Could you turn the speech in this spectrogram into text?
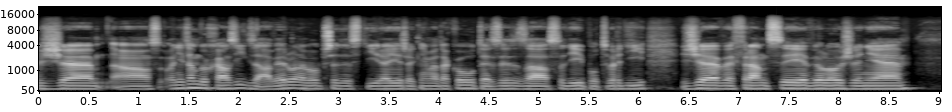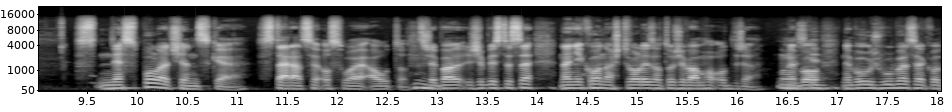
že uh, oni tam dochází k závěru nebo předestírají, řekněme, takovou tezi, v zásadě ji potvrdí, že ve Francii je vyloženě nespolečenské starat se o svoje auto. Hm. Třeba, že byste se na někoho naštvali za to, že vám ho odře. No, nebo, nebo už vůbec jako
